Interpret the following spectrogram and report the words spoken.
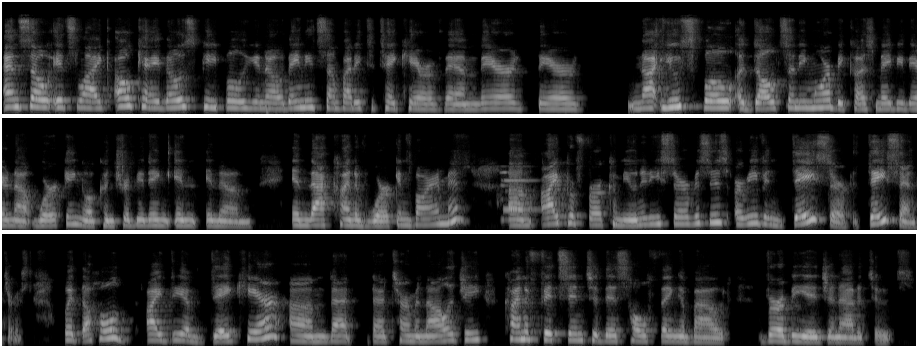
And so it's like, okay, those people, you know, they need somebody to take care of them. They're they're not useful adults anymore because maybe they're not working or contributing in in um in that kind of work environment. Um, I prefer community services or even day service, day centers. But the whole idea of daycare, um, that that terminology, kind of fits into this whole thing about verbiage and attitudes.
